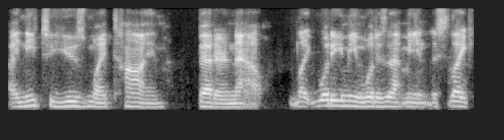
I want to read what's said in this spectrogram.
i need to use my time better now. Like what do you mean? What does that mean? It's like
